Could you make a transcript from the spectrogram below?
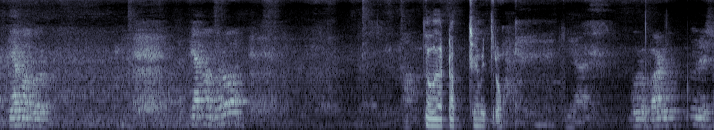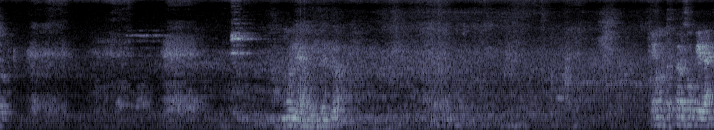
અત્યારમાં ભરો? અત્યારમાં ભરો? તો બધા ટપ છે મિત્રો. બોલો ભાડું શું લેશો? ન લે આવી જજો. કેમ સત્તરસો કર્યા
